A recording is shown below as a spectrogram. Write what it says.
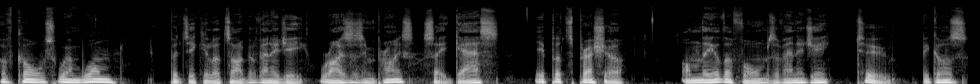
Of course, when one particular type of energy rises in price, say gas, it puts pressure on the other forms of energy too, because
